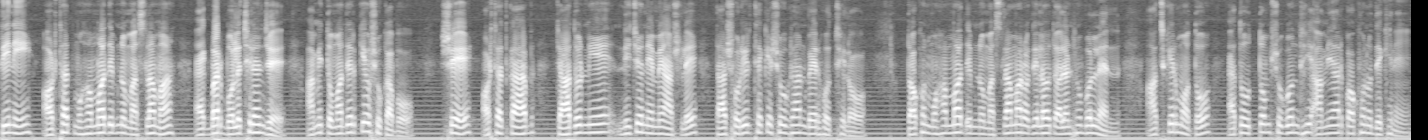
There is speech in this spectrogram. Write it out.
তিনি, অর্থাৎ মুহাম্মদ ইবনু মাসলামা, একবার বলেছিলেন যে, আমি তোমাদেরকেও শুকাবো। সে, অর্থাৎ কাব, চাদর নিয়ে নিচে নেমে আসলে তার শরীর থেকে সুঘ্রাণ বের হচ্ছিল। তখন মুহাম্মদ ইবনু মাসলামা রদিল্লাহ তাল্লাহ্ন বললেন, আজকের মতো এত উত্তম সুগন্ধি আমি আর কখনো দেখিনি।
